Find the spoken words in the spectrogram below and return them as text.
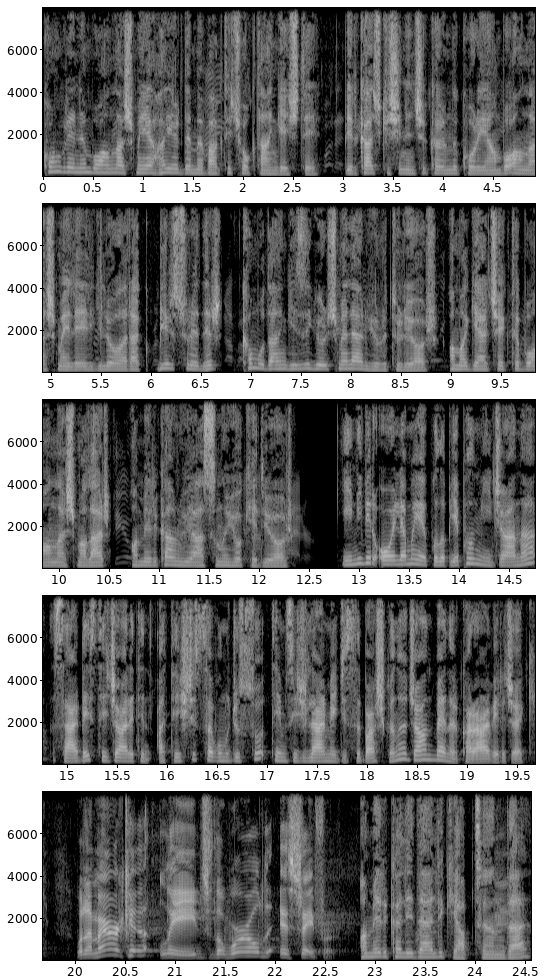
Kongrenin bu anlaşmaya hayır deme vakti çoktan geçti. Birkaç kişinin çıkarını koruyan bu anlaşmayla ilgili olarak bir süredir kamudan gizli görüşmeler yürütülüyor. Ama gerçekte bu anlaşmalar Amerikan rüyasını yok ediyor. Yeni bir oylama yapılıp yapılmayacağına serbest ticaretin ateşli savunucusu Temsilciler Meclisi Başkanı John Boehner karar verecek. Amerika liderlik yaptığında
